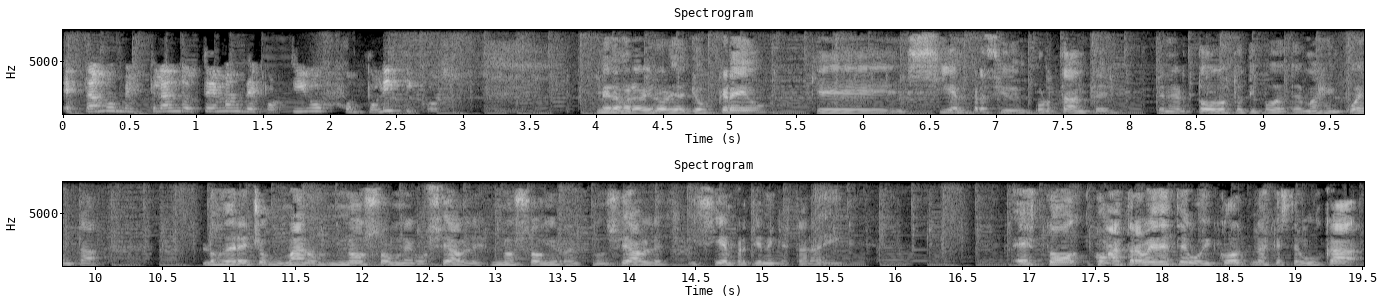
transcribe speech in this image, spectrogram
estamos mezclando temas deportivos con políticos. Mira, María Viloria, yo creo que siempre ha sido importante tener todo este tipo de temas en cuenta. Los derechos humanos no son negociables, no son irrenunciables y siempre tienen que estar ahí. Esto, a través de este boicot, no es que se busca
